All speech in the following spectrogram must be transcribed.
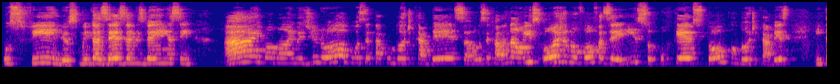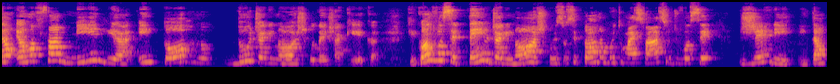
os filhos, muitas vezes eles veem assim, Ai, mamãe, mas de novo você está com dor de cabeça. Ou você fala, não, isso, hoje eu não vou fazer isso porque eu estou com dor de cabeça. Então, é uma família em torno do diagnóstico da enxaqueca. Que quando você tem o diagnóstico, isso se torna muito mais fácil de você gerir. Então,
